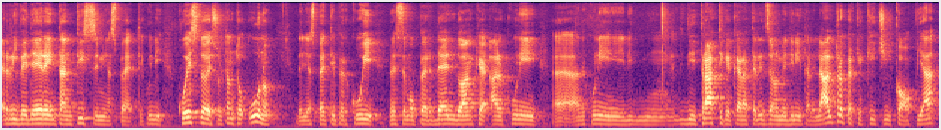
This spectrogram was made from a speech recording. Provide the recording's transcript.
rivedere in tantissimi aspetti, quindi questo è soltanto uno degli aspetti per cui noi stiamo perdendo anche alcuni, eh, alcuni di, di tratti che caratterizzano Made in Italy. L'altro è perché chi ci copia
